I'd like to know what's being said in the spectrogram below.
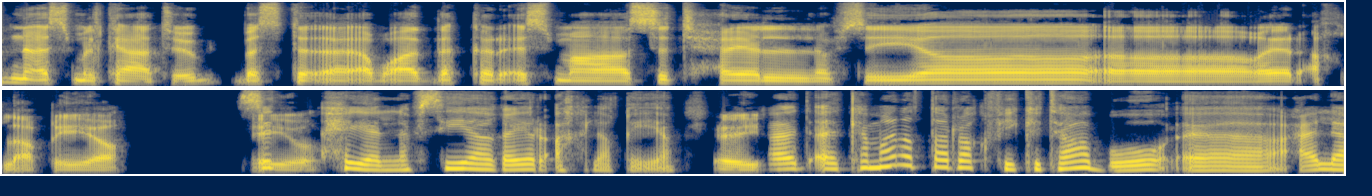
قلنا اسم الكاتب بس أبغى أتذكر اسمه ست حيل نفسيه آه غير أخلاقية ست أيوة. حيل نفسيه غير آه، آه، كمان اتطرق في كتابه آه، على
